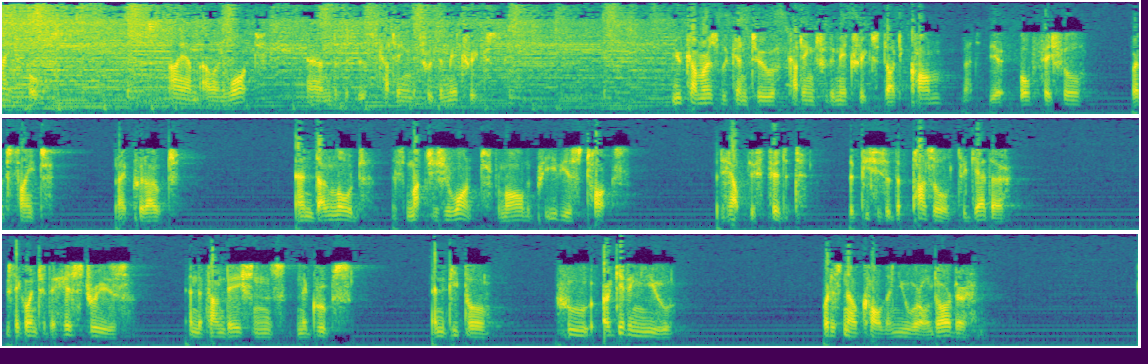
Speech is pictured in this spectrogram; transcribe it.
Hi, folks. I am Alan Watt, and this is Cutting Through the Matrix. Newcomers, look into cuttingthroughthematrix.com. That's the official website that I put out. And download as much as you want from all the previous talks that help you fit the pieces of the puzzle together. As they go into the histories and the foundations and the groups and the people who are giving you what is now called the New World Order.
